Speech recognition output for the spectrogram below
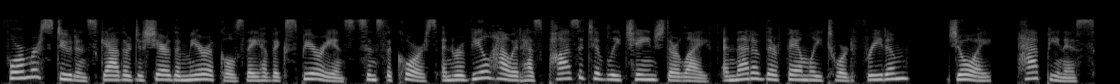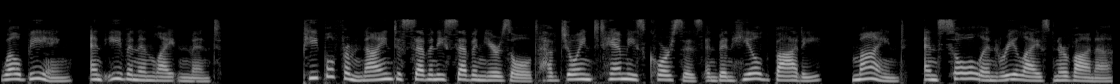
Former students gather to share the miracles they have experienced since the course and reveal how it has positively changed their life and that of their family toward freedom, joy, happiness, well-being, and even enlightenment. People from 9 to 77 years old have joined Tammie's courses and been healed body, mind, and soul and realized nirvana.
